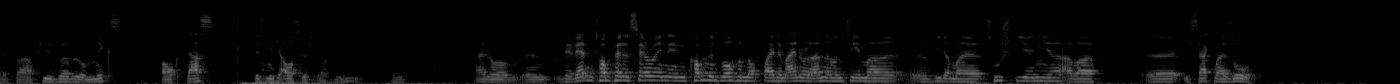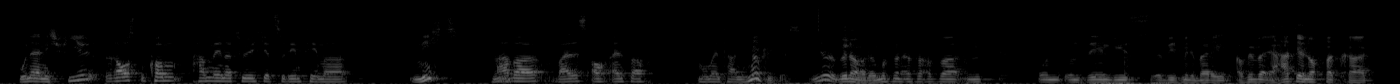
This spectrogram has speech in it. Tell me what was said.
jetzt war viel Wirbel um nix. Auch das ist nicht ausgeschlossen. Also, ähm, wir werden Tom Pelissero in den kommenden Wochen noch bei dem einen oder anderen Thema äh, wieder mal zuspielen hier, aber äh, ich sag mal so, unheimlich viel rausbekommen haben wir natürlich jetzt zu dem Thema nicht, aber weil es auch einfach momentan nicht möglich ist. Nö, genau, da muss man einfach abwarten und, und sehen, wie es wie es mit ihm weitergeht. Auf jeden Fall, er hat ja noch Vertrag.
